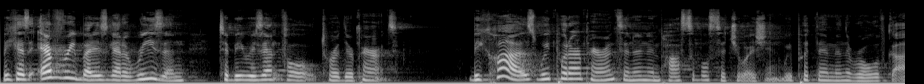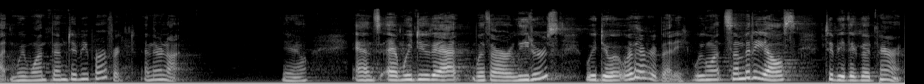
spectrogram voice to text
Because everybody's got a reason to be resentful toward their parents because we put our parents in an impossible situation. We put them in the role of God, and we want them to be perfect, and they're not. You know, and and we do that with our leaders. We do it with everybody. We want somebody else to be the good parent.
